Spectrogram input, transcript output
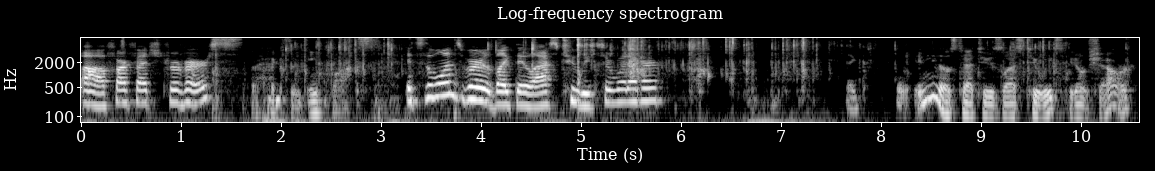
uh, Farfetch'd Reverse. The heck's an ink box? It's the ones where like they last two weeks or whatever. Like Well, any of those tattoos last two weeks if you don't shower.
